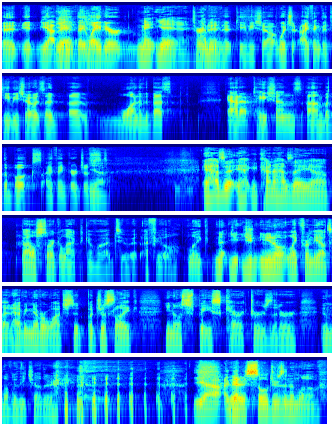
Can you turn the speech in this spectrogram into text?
It, it yeah they Yeah, they yeah. later May, yeah, yeah. turned I mean, it into a TV show, which I think the TV show is a, a one of the best adaptations. Um, but the books I think are just yeah. It has a. It kind of has a uh, Battlestar Galactica vibe to it. I feel like n- you, you you know like from the outside, having never watched it, but just like you know space characters that are in love with each other, yeah. I that mean, are soldiers and in love.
